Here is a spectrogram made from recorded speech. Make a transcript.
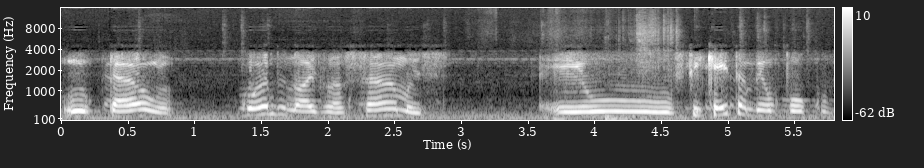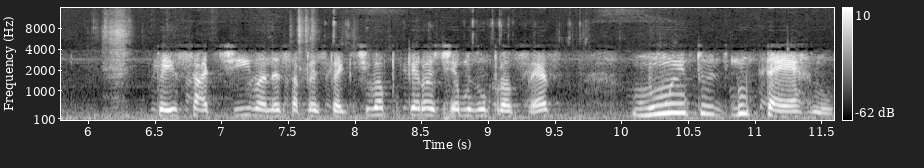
Então, quando nós lançamos, eu fiquei também um pouco pensativa nessa perspectiva, porque nós tínhamos um processo muito interno.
